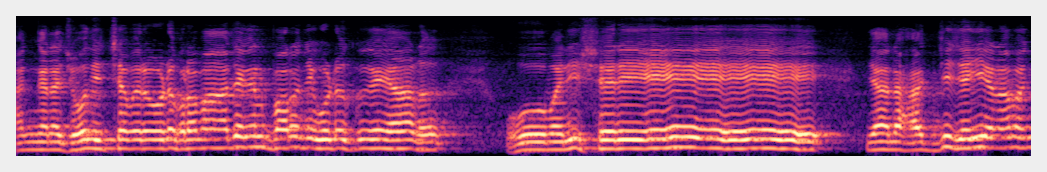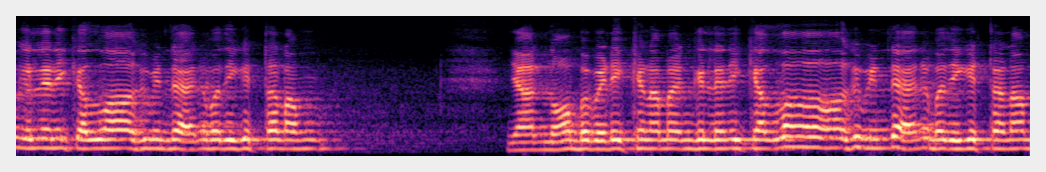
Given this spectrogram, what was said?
അങ്ങനെ ചോദിച്ചവരോട് പ്രവാചകൻ പറഞ്ഞു കൊടുക്കുകയാണ് ഓ മനുഷ്യരേ ഞാൻ ഹജ്ജ് ചെയ്യണമെങ്കിൽ എനിക്ക് അള്ളാഹുവിന്റെ അനുമതി കിട്ടണം. ഞാൻ നോമ്പ് പിടിക്കണമെങ്കിൽ എനിക്ക് അള്ളാഹുവിന്റെ അനുമതി കിട്ടണം.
